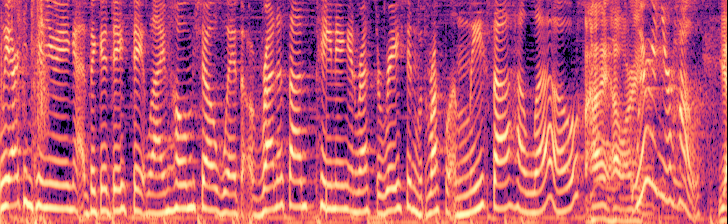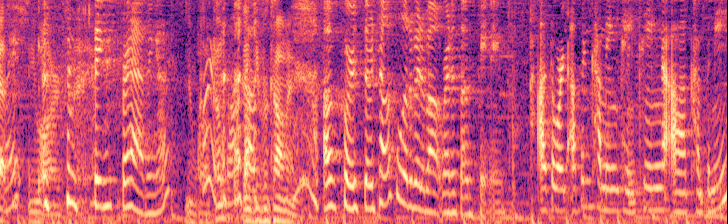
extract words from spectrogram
We are continuing the Good Day Stateline Home Show with Renaissance Painting and Restoration with Russell and Lisa. Hello. Hi, how are you? We're in your house. Yes, right? you are today. Thanks for having us. You're Of course, welcome. welcome. Thank you for coming. Of course. So tell us a little bit about Renaissance Painting. Uh, so we're an up-and-coming painting uh, company,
